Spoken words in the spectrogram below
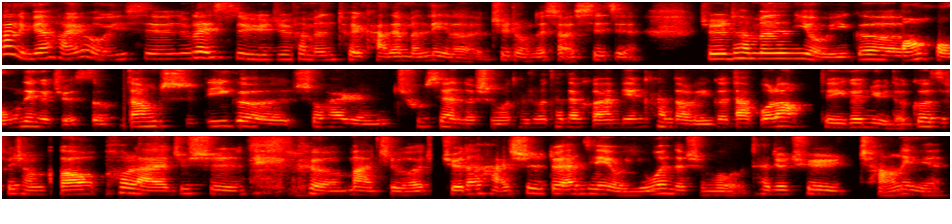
它里面还有一些就类似于就他们腿卡在门里了这种的小细节，就是他们有一个王红那个角色，当时第一个受害人出现的时候，他说他在河岸边看到了一个大波浪的一个女的，个子非常高。后来就是那个马哲觉得还是对案件有疑问的时候，他就去厂里面，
